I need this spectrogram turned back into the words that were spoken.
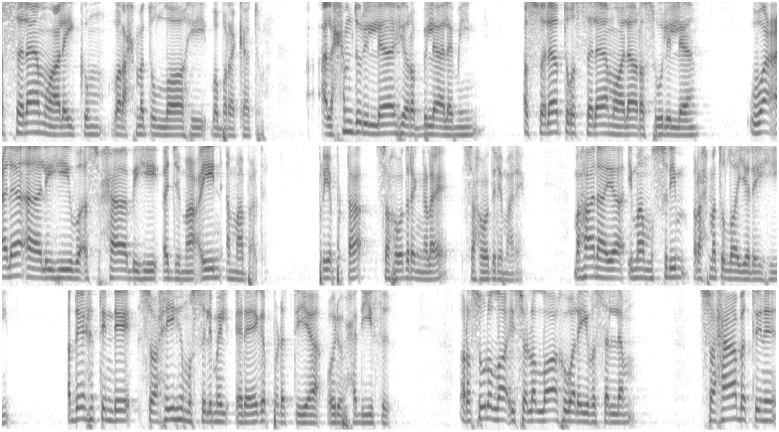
അസ്സലാമു അലൈക്കും വറഹമത്തല്ലാഹി വബർക്കാത്തു അലഹമുല്ലാഹി റബ്ബിൽ ആലമീൻ. അസ്സലാത്തു വസ്സലാമു അല റസൂലില്ല വ അല അലിഹി വ അസ്ഹാബിഹി അജ്മഈൻ. അമ്മാബാദ് പ്രിയപ്പെട്ട സഹോദരങ്ങളെ സഹോദരിമാരെ മഹാനായ ഇമാം മുസ്ലിം റഹ്മത്തുള്ളാഹി അലഹി അദ്ദേഹത്തിന്റെ സ്വഹീഹ് മുസ്ലിമിൽ രേഖപ്പെടുത്തിയ ഒരു ഹദീസ് റസൂലുള്ളാഹി സ്വല്ലല്ലാഹു അലൈ വസല്ലം സ്വഹാബത്തിന്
